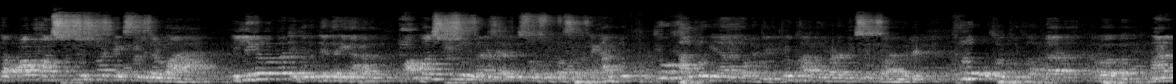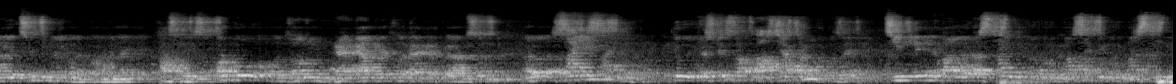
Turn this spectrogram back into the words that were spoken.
the unconstitutional takes reserve illegal पनि त्यो तरिका अनकन्स्टिट्युसनल चाहिँ अलिकति सोच्नुपर्छ भन्ने खालको त्यो खालको रियालिटी भने त्यो खालकोबाट विकसित भयो भने ठुलो उथल अब मानवीय पनि भएको हामीलाई थाहा छँदैछ अर्को जन लगाएका कुराहरू छन् र साइन्स त्यो इन्ट्रेस्टेड छ च्याप्टरको चाहिँ चिनले नेपाललाई एउटा स्थायी रूपमा शक्तिको रूपमा स्थिति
